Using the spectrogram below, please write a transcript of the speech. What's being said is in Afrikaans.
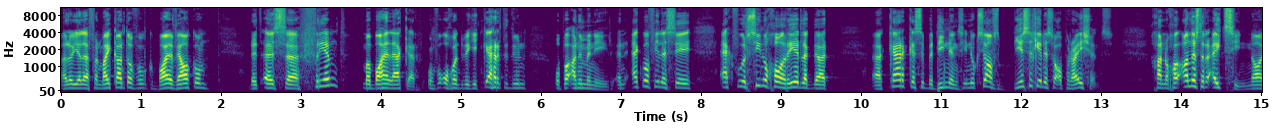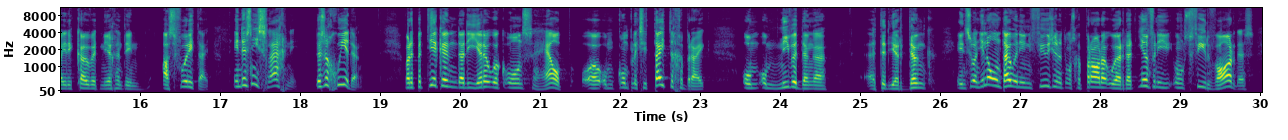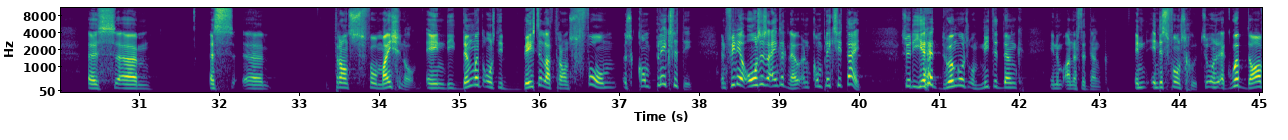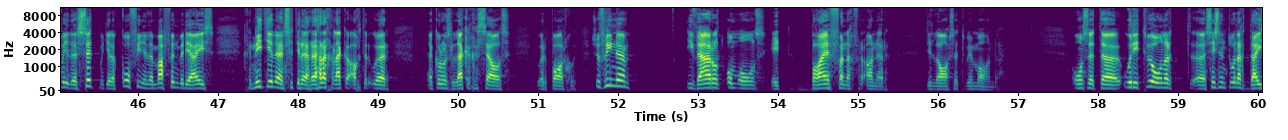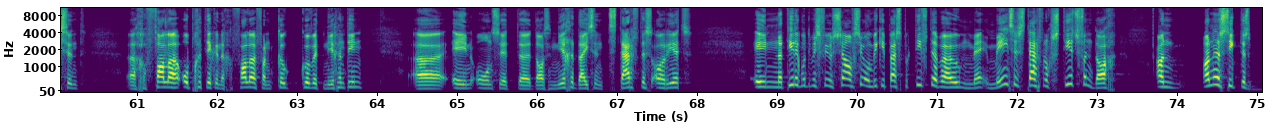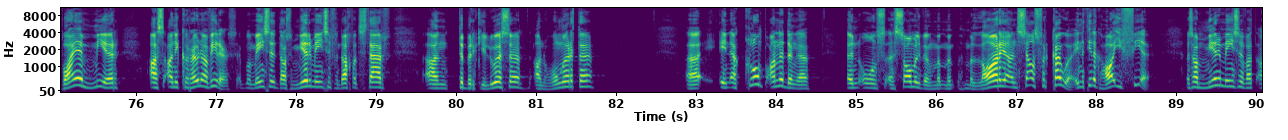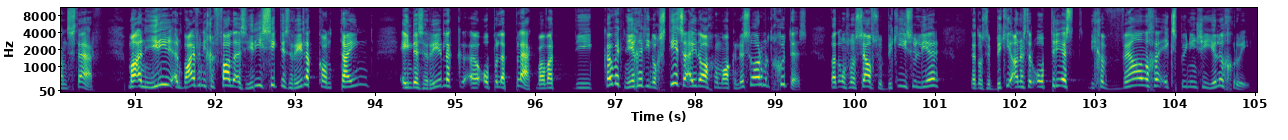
Hallo julle van my kant af ook baie welkom. Dit is uh vreemd, maar baie lekker om vanoggend 'n bietjie kerk te doen op 'n ander manier. En ek wil vir julle sê, ek voorsien nogal redelik dat uh kerke se bedienings en ook selfs besighede se operations gaan nogal anderster uitsien na hierdie COVID-19 as voor die tyd. En dis nie sleg nie. Dis 'n goeie ding. Want dit beteken dat die Here ook ons help uh, om kompleksiteit te gebruik om om nuwe dinge uh, te deurdink En so en julle onthou in infusion het ons gepraat daaroor dat een van die ons vier waardes is ehm um, is ehm uh, transformational. En die ding wat ons die beste laat transform is complexity. En vriende, ons is eintlik nou in kompleksiteit. So die Here dwing ons om nie te dink en om anders te dink. En en dis vir ons goed. So ons, ek hoop daar wie julle sit met julle koffie en julle muffin by die huis, geniet julle en sit julle regtig lekker agteroor en kan ons lekker gesels oor 'n paar goed. So vriende, die wêreld om ons het baie vinnig verander die laaste 2 maande. Ons het uh, oor die 226000 uh, uh, gevalle opgetekende gevalle van COVID-19 uh en ons het uh, daar's 9000 sterftes alreeds. En natuurlik moet jy vir jouself sê om 'n bietjie perspektief te behou, me, mense sterf nog steeds vandag aan ander siektes baie meer as aan die koronavirus. Ek bedoel mense, daar's meer mense vandag wat sterf aan tuberkulose, aan hongerte uh en 'n klomp ander dinge in ons uh, samelewing, malaria en selfs verkoue en natuurlik HIV. Is daar meer mense wat aan sterf. Maar in hierdie in baie van die gevalle is hierdie siektes redelik contained en dis redelik uh, op hulle plek, maar wat die COVID-19 nog steeds 'n uitdaging maak en dis waarom dit goed is dat ons onsself so bietjie isoleer, dat ons 'n bietjie anderster optree is die geweldige eksponensiële groei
